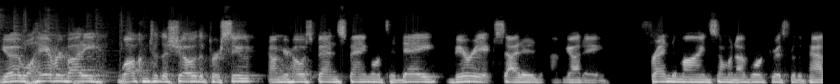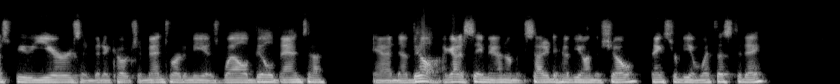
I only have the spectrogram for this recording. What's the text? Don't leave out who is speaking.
Speaker 1: Good. Well, hey, everybody. Welcome to the show, The Pursuit. I'm your host, Ben Spangle. Today, very excited. I've got a friend of mine, someone I've worked with for the past few years and been a coach and mentor to me as well, Bill Banta. And uh, Bill, I got to say, man, I'm excited to have you on the show. Thanks for being with us today.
